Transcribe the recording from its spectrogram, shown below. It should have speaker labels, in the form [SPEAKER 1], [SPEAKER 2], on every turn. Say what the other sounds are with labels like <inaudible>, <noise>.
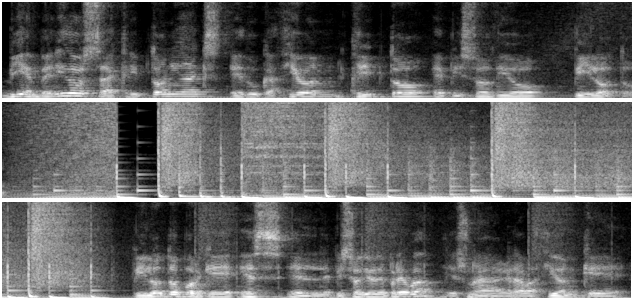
[SPEAKER 1] Bienvenidos a Cryptoniacs Educación Cripto Episodio Piloto. Piloto porque es el episodio de prueba, es una grabación que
